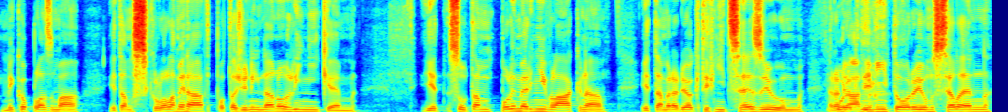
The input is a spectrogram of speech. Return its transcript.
mykoplazma, je tam sklolaminát potažený nanohliníkem, je, jsou tam polymerní vlákna, je tam radioaktivní cézium, radioaktivní thorium selen,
